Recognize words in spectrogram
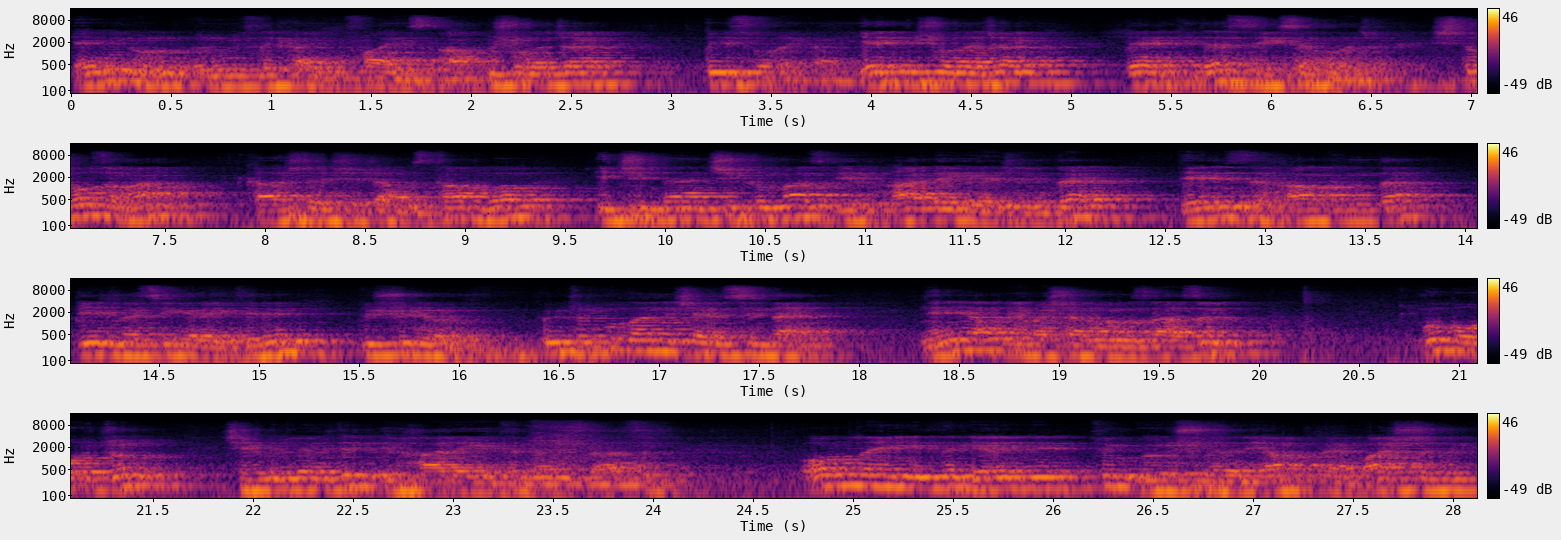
emin olun önümüzdeki ay bu faiz 60 olacak, bir sonraki ay 70 olacak, belki de 80 olacak. İşte o zaman karşılaşacağımız tablo içinden çıkılmaz bir hale geleceğini de Denizli halkının da bilmesi gerektiğini düşünüyorum. Bütün bunların içerisinde neyi yapmaya başarmamız lazım? Bu borcun çevrilebilir bir hale getirmemiz lazım. Onunla ilgili de gerekli tüm görüşmeleri yapmaya başladık.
